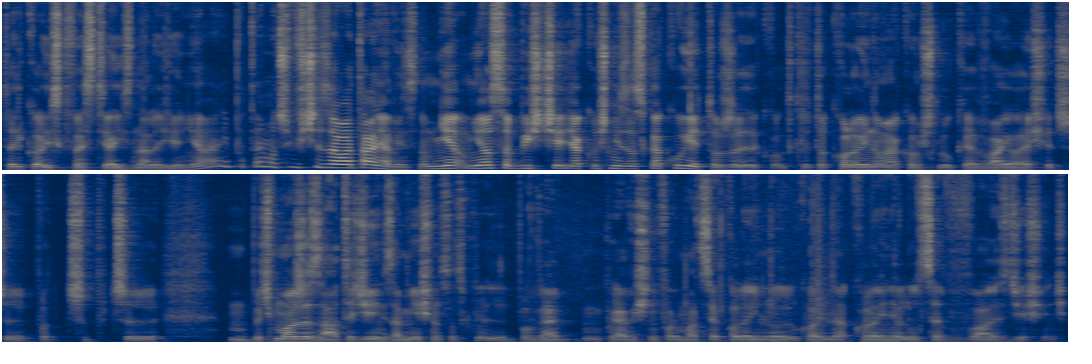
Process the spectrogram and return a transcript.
tylko jest kwestia ich znalezienia i potem oczywiście załatania, więc no mnie, mnie osobiście jakoś nie zaskakuje to, że odkryto kolejną jakąś lukę w iOSie, czy, czy, czy być może za tydzień, za miesiąc pojawi, się informacja o kolejnej, kolejne, kolejnej luce w OS 10.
